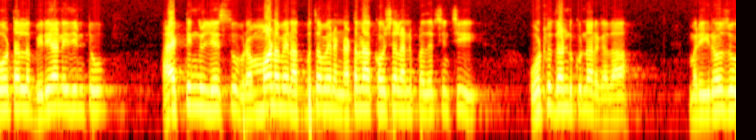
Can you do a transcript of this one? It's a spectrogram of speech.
హోటల్లో బిర్యానీ తింటూ యాక్టింగ్లు చేస్తూ బ్రహ్మాండమైన అద్భుతమైన నటనా కౌశలాన్ని ప్రదర్శించి ఓట్లు దండుకున్నారు కదా. మరి ఈరోజు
